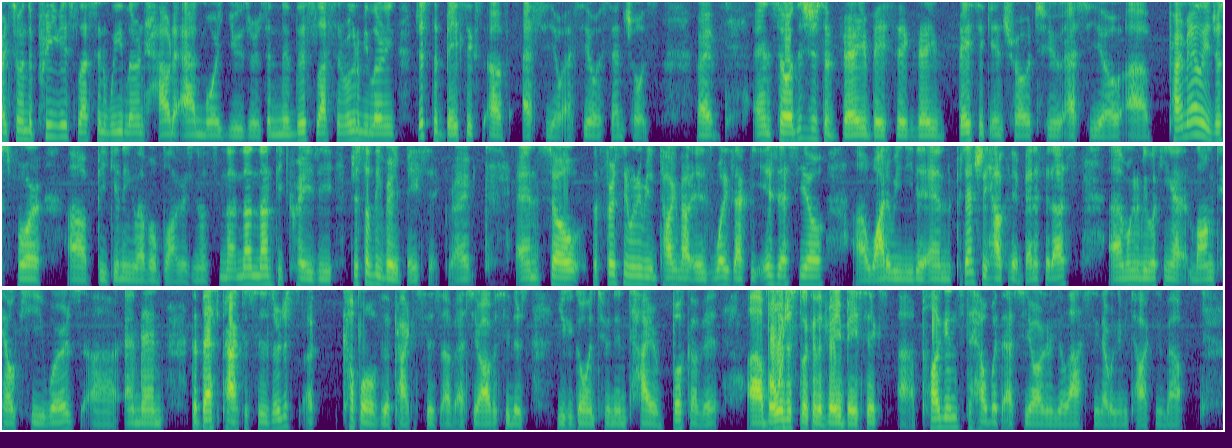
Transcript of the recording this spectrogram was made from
Alright, so in the previous lesson we learned how to add more users and in this lesson we're going to be learning just the basics of SEO, SEO essentials, right? And so this is just a very basic, very basic intro to SEO, uh, primarily just for uh, beginning level bloggers. You know, it's not, not nothing crazy, just something very basic, right? And so the first thing we're going to be talking about is what exactly is SEO, uh, why do we need it, and potentially how could it benefit us. Um, we're going to be looking at long tail keywords uh, and then the best practices or just a couple of the practices of SEO. Obviously, there's you could go into an entire book of it, uh, but we'll just look at the very basics. Uh, plugins to help with SEO are going to be the last thing that we're going to be talking about.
